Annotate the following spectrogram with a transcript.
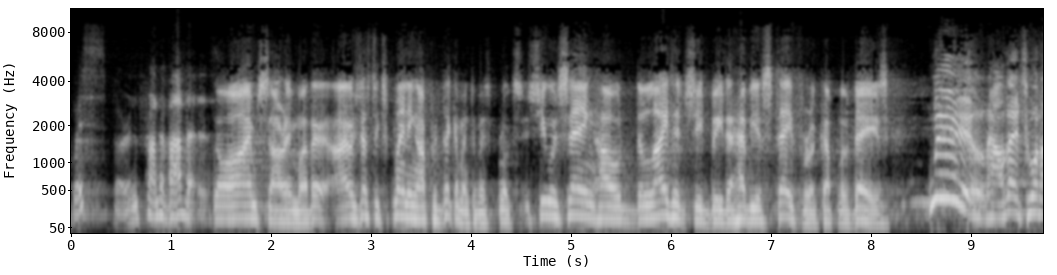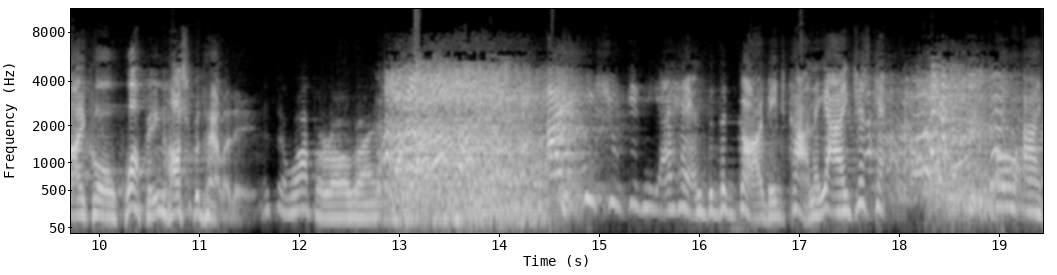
whisper in front of others. Oh, I'm sorry, Mother. I was just explaining our predicament to Miss Brooks. She was saying how delighted she'd be to have you stay for a couple of days. Well, now that's what I call whopping hospitality. It's a whopper, all right. I wish you'd give me a hand with the garbage, Connie. I just can't. Oh, I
